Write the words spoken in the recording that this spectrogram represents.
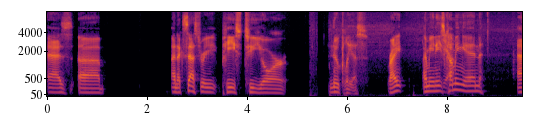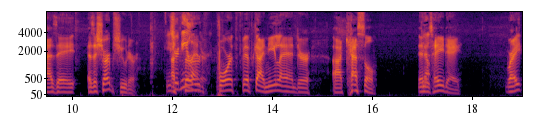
as uh, an accessory piece to your nucleus, right? I mean, he's Yeah. coming in as a as a sharpshooter, He's a your third, Nylander. fourth, fifth guy, Nylander, uh, Kessel, in Yeah. his heyday, right?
